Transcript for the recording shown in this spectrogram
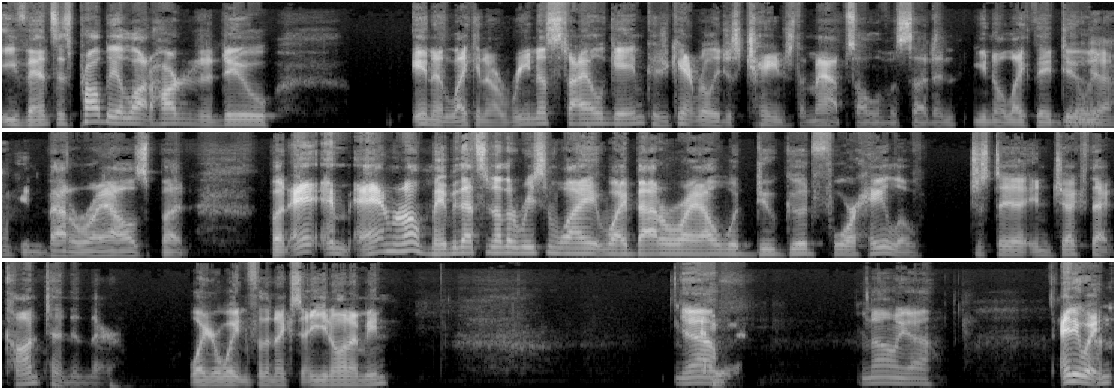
events. It's probably a lot harder to do in a like an arena style game because you can't really just change the maps all of a sudden, you know, like they do Yeah. in, in battle royales. But but and, and, and I don't know, maybe that's another reason why why battle royale would do good for Halo, just to inject that content in there while you're waiting for the next. You know what I mean? Yeah. Anyway. No, yeah. Anyway, And-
